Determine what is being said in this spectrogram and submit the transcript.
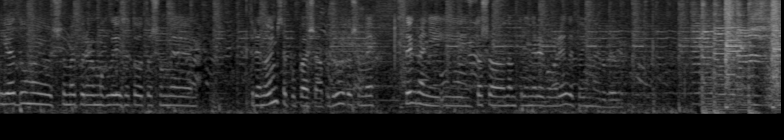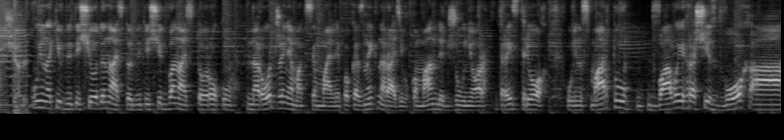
Я думаю, що ми перемогли за того, що ми тренуємося, по-перше, а по-друге, що ми сиграні і те, що нам тренери говорили, то і ми робили. У юнаків 2011-2012 року народження максимальний показник наразі в команди Джуніор 3 з 3. У Вінсмарту 2 виграші з 2, а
